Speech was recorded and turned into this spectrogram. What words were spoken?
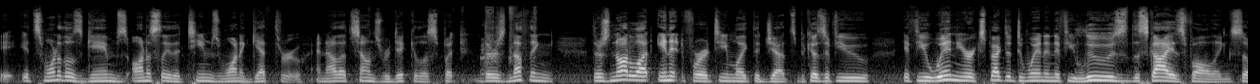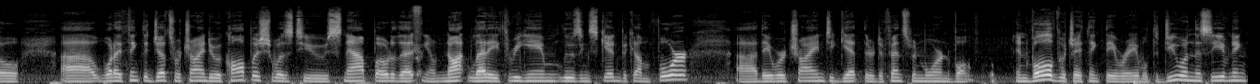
it's one of those games, honestly, that teams want to get through. And now that sounds ridiculous, but there's nothing, there's not a lot in it for a team like the Jets because if you if you win, you're expected to win, and if you lose, the sky is falling. So, uh, what I think the Jets were trying to accomplish was to snap out of that, you know, not let a three-game losing skid become four. Uh, they were trying to get their defensemen more involved, involved, which I think they were able to do on this evening.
